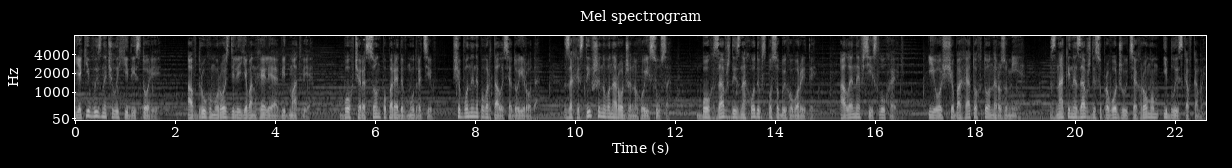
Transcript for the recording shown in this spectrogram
які визначили хід історії. А в другому розділі Євангелія від Матвія Бог через сон попередив мудреців, щоб вони не поверталися до Ірода, захистивши новонародженого Ісуса. Бог завжди знаходив способи говорити, але не всі слухають. І ось що багато хто не розуміє. Знаки не завжди супроводжуються громом і блискавками.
